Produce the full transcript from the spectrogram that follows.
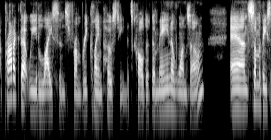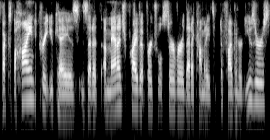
a product that we license from Reclaim Hosting. It's called a domain of one's own. And some of the specs behind Create UK is, is that it's a managed private virtual server that accommodates up to 500 users,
